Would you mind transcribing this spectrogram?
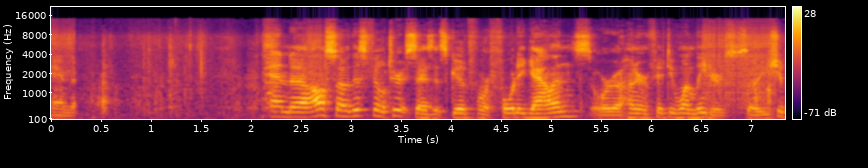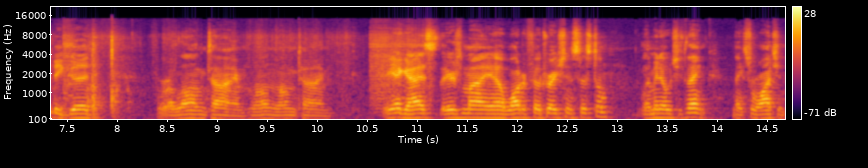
And and uh, also, this filter, it says it's good for 40 gallons or 151 liters. So you should be good for a long time. Long, long time. But yeah, guys, there's my uh, water filtration system. Let me know what you think. Thanks for watching.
